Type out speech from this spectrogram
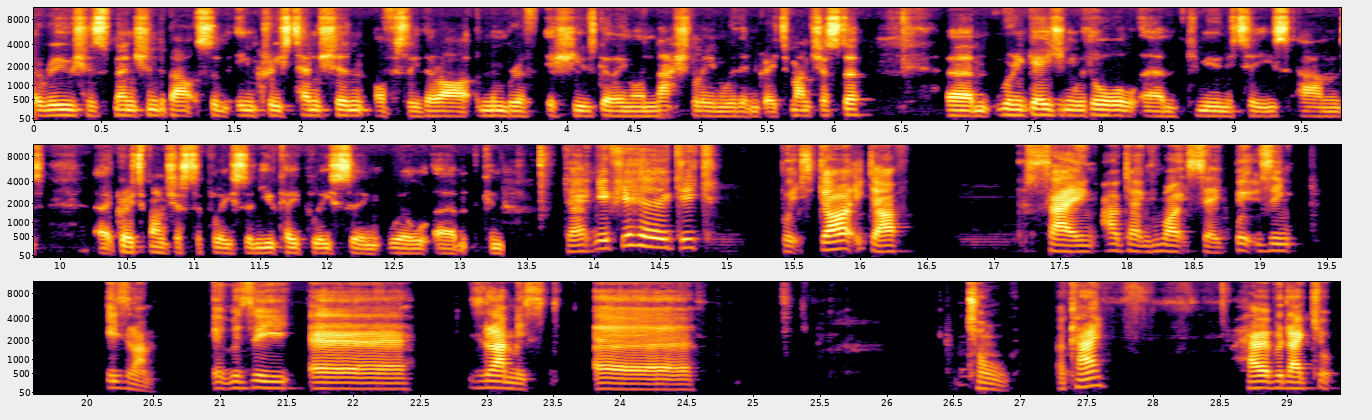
Rouge has mentioned about some increased tension, obviously there are a number of issues going on nationally and within Greater Manchester. Um, we're engaging with all um, communities and uh, Greater Manchester Police and UK Policing will... Um, don't know if you heard it, but it started off saying, I don't know what it said, but it was in Islam. It was the uh, Islamist uh, tongue, okay? However they took,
